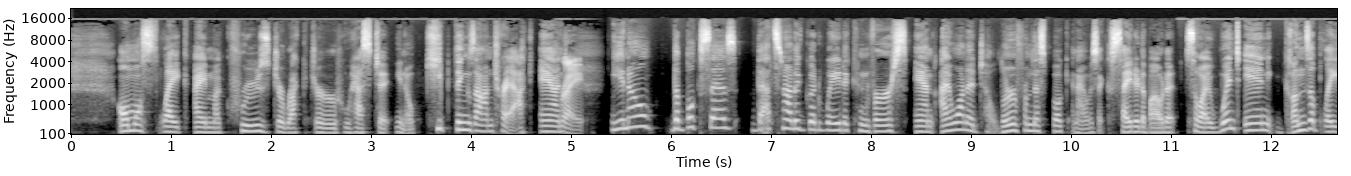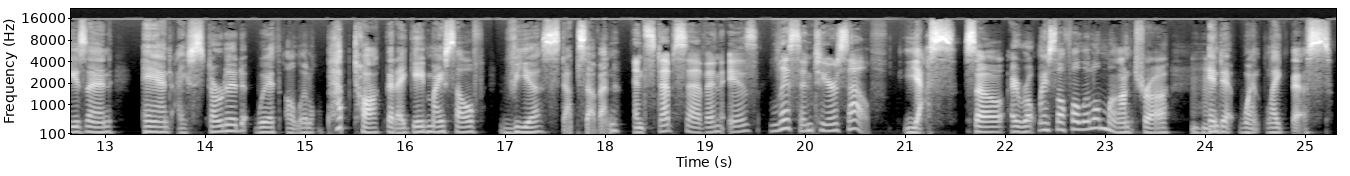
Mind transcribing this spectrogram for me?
almost like I'm a cruise director who has to, you know, keep things on track. And, Right. you know, the book says that's not a good way to converse. And I wanted to learn from this book and I was excited about it. So I went in guns a blazing and I started with a little pep talk that I gave myself via step seven. And step seven is listen to yourself. Yes. So I wrote myself a little mantra Mhm. and it went like this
